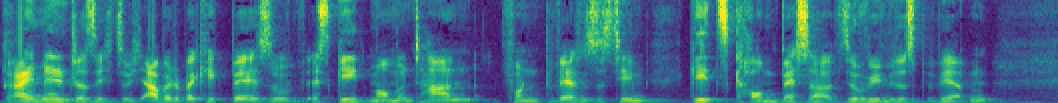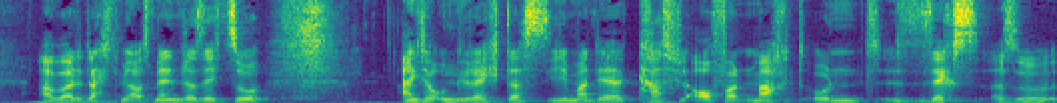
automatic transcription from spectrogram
rein Manager-Sicht, so ich arbeite bei Kickbase, so es geht momentan von Bewertungssystemen geht's kaum besser, so wie wir das bewerten. Aber da dachte ich mir aus Manager-Sicht so, eigentlich auch ungerecht, dass jemand, der krass viel Aufwand macht und sechs, also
